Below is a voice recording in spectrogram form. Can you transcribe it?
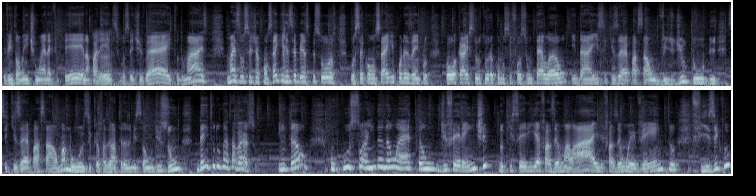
eventualmente um NFT na parede, uhum. se você tiver e tudo mais. Mas você já consegue receber as pessoas. Você consegue, por exemplo, colocar a estrutura como se fosse um telão e daí se quiser passar um vídeo de YouTube, se quiser passar uma música, fazer uma transmissão de Zoom dentro do metaverso. Então, o custo ainda não é tão diferente do que seria fazer uma live, fazer um evento físico,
